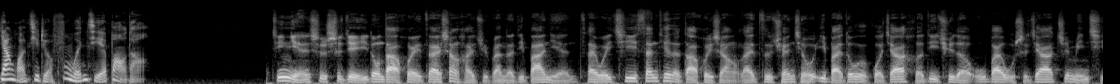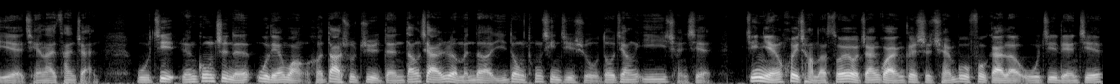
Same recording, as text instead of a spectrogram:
央广记者付文杰报道。今年是世界移动大会在上海举办的第八年，在为期三天的大会上，来自全球一百多个国家和地区的五百五十家知名企业前来参展。五 G、人工智能、物联网和大数据等当下热门的移动通信技术都将一一呈现。今年会场的所有展馆更是全部覆盖了五 G 连接，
